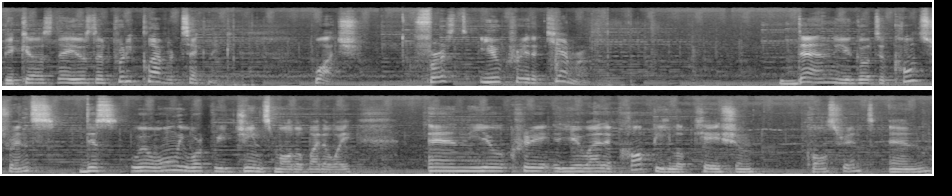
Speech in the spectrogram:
because they used a pretty clever technique. Watch. First you create a camera. Then you go to constraints. This will only work with Gene's model by the way. And you create you add a copy location constraint and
